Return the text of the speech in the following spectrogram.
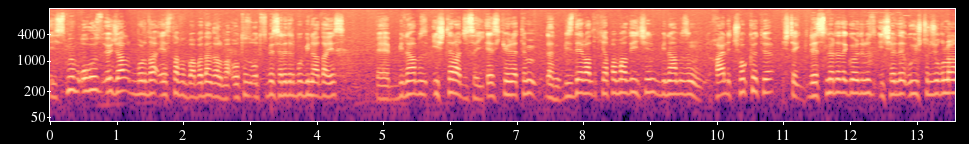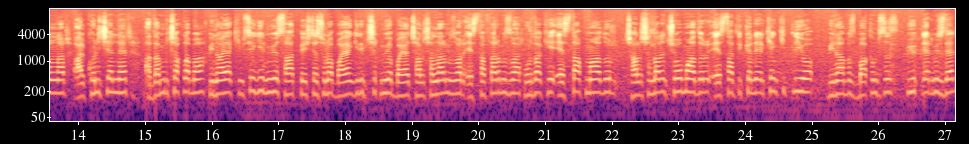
İsmim Oğuz Öcal. Burada esnafı babadan kalma. 30-35 senedir bu binadayız. Ee, binamız işler acısı. Eski yönetimden biz devraldık yapamadığı için binamızın hali çok kötü. İşte resimlerde de gördüğünüz içeride uyuşturucu kullananlar, alkol içenler, adam bıçaklama. Binaya kimse girmiyor. Saat 5'te sonra bayan girip çıkmıyor. Bayağı çalışanlarımız var, esnaflarımız var. Buradaki esnaf mağdur, çalışanların çoğu mağdur. Esnaf dükkanı erken kilitliyor. Binamız bakımsız. Büyüklerimizden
